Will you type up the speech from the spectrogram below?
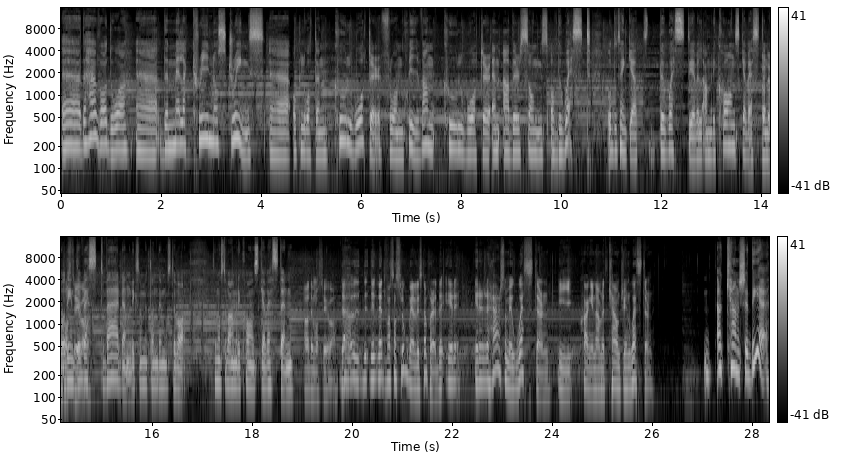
Eh, det här var då eh, The Melacrino Strings eh, och låten Cool Water från skivan Cool Water and Other Songs of the West. Och då tänker jag att The West är väl amerikanska västern Ja, det då. Det är inte vara. västvärlden liksom, utan det måste vara, det måste vara amerikanska västern. Ja, det måste det ju vara. Det, det, det, vet du vad som slog mig när jag lyssnade på det? det, är det? Är det det här som är western i genrenamnet country and western? Ja, kanske det.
